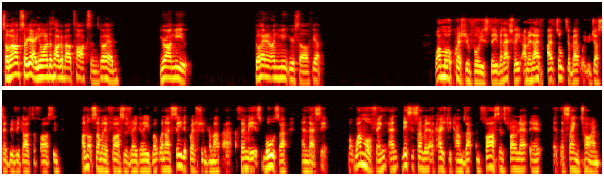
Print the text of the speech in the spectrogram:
So, Mobster, yeah, you wanted to talk about toxins. Go ahead. You're on mute. Go ahead and unmute yourself. Yep. One more question for you, Steve. And actually, I mean, I've I've talked about what you just said with regards to fasting. I'm not someone who fasts regularly, but when I see the question come up, uh, for me, it's water, and that's it. But one more thing, and this is something that occasionally comes up, and fasting's thrown out there at the same time,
